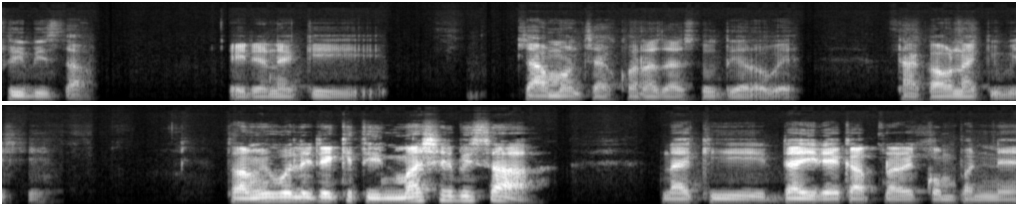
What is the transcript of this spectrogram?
ফ্রি ভিসা এটা নাকি যা মন চায় করা যায় সৌদি আরবে, টাকাও নাকি বেশি। তো আমি বলি, এটা কি তিন মাসের ভিসা নাকি ডাইরেক্ট আপনার কোম্পানি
